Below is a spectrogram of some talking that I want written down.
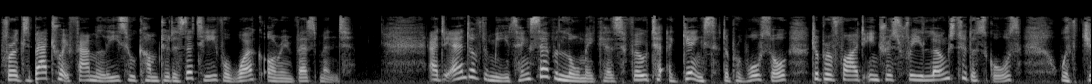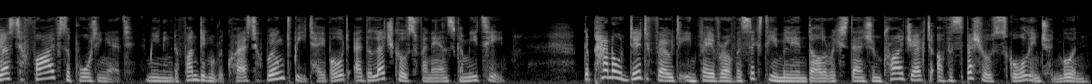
for expatriate families who come to the city for work or investment. At the end of the meeting, seven lawmakers voted against the proposal to provide interest free loans to the schools, with just five supporting it, meaning the funding request won't be tabled at the LegCo's Finance Committee. The panel did vote in favour of a $60 million extension project of a special school in Tuen Mun.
